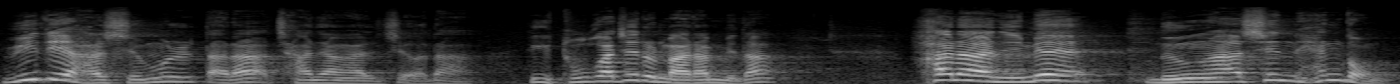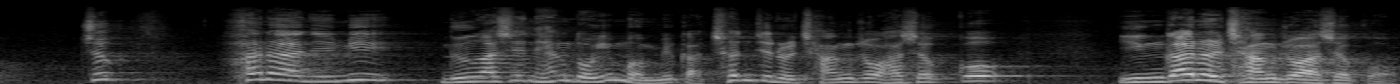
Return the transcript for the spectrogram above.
위대하심을 따라 찬양할지어다. 이 두 가지를 말합니다. 하나님의 능하신 행동, 즉 하나님이 능하신 행동이 뭡니까? 천지를 창조하셨고 인간을 창조하셨고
